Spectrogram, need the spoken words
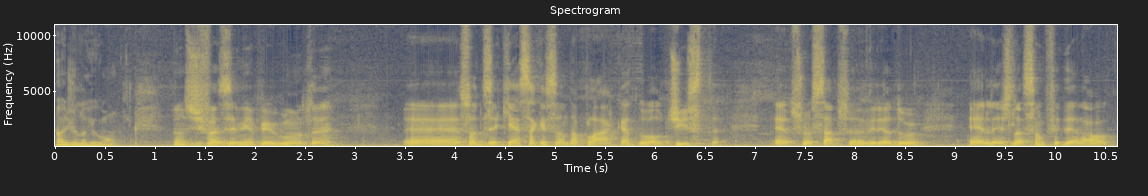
Ângelo Rigon. Antes de fazer minha pergunta, é, só dizer que essa questão da placa do autista, é, o senhor sabe, o senhor é vereador, é legislação federal,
